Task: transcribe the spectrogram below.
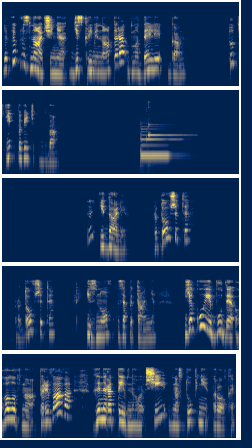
Яке призначення дискримінатора в моделі GAN? Тут відповідь 2. Ну і далі продовжити, продовжити. І знов запитання. Якою буде головна перевага генеративного ШІ в наступні роки?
